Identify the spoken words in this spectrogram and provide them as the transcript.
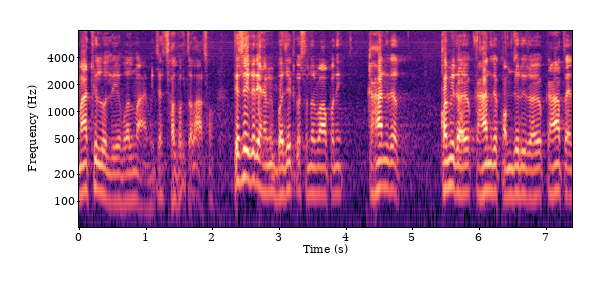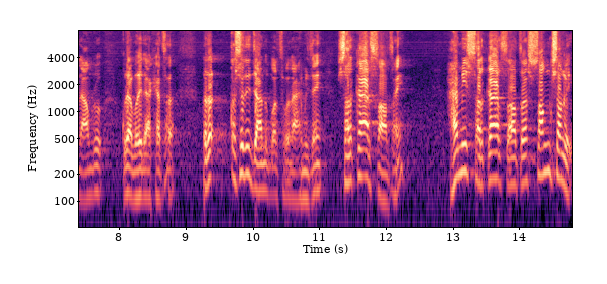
माथिल्लो लेभलमा हामी चाहिँ छलफल चलाएको त्यसै गरी हामी बजेटको सन्दर्भमा पनि कहाँनिर कमी रह्यो कहाँनिर कमजोरी रह्यो कहाँ चाहिँ राम्रो कुरा भइरहेको छ र कसरी जानुपर्छ भने हामी चाहिँ सरकारसँग चाहिँ हामी सरकारसँग चाहिँ सँगसँगै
